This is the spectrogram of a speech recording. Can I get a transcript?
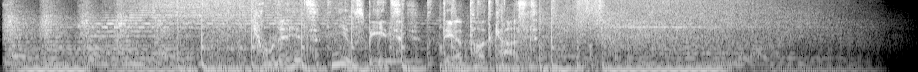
Krone Hit Newsbeat, der Podcast.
